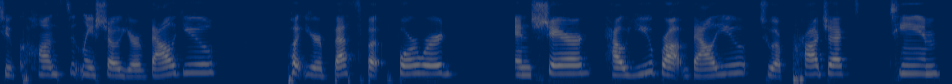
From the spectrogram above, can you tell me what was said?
to constantly show your value, put your best foot forward, and share how you brought value to a project, team,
